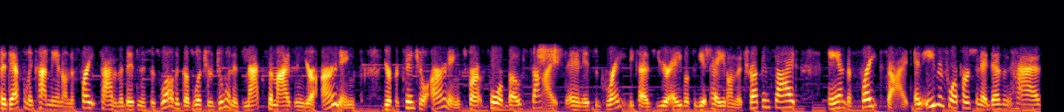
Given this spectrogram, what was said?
to definitely come in on the freight side of the business as well because what you're doing is maximizing your earnings, your potential earnings for, for both sides. And it's great because you're able to get paid on the trucking side and the freight side. And even for a person that doesn't have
